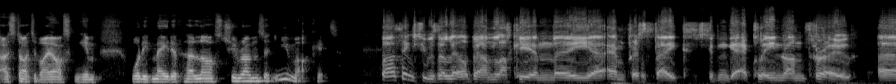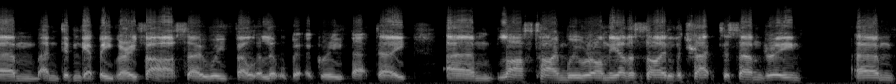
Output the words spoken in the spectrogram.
I started by asking him what he'd made of her last two runs at Newmarket. Well, I think she was a little bit unlucky in the uh, Empress Stakes. She didn't get a clean run through um, and didn't get beat very far. So we felt a little bit aggrieved that day. Um, last time we were on the other side of the track to Sandrine. Um,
